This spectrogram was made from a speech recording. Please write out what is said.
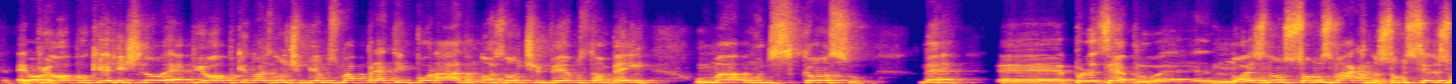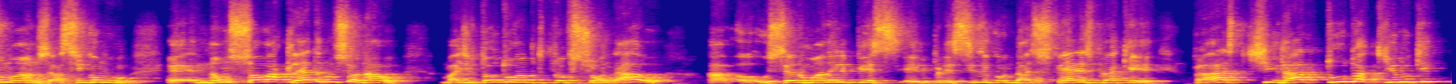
é, pior. É pior porque a gente não é pior porque nós não tivemos uma pré-temporada, nós não tivemos também uma, um descanso, né? É, por exemplo, é, nós não somos máquinas, somos seres humanos, assim como é, não só o atleta profissional, mas em todo o âmbito profissional, a, o ser humano ele, ele precisa quando das férias para quê? Para tirar tudo aquilo que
